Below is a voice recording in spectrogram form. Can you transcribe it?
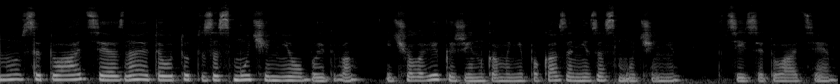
Ну, ситуація, знаєте, отут засмучені обидва. І чоловік, і жінка мені показані засмучені в цій ситуації.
